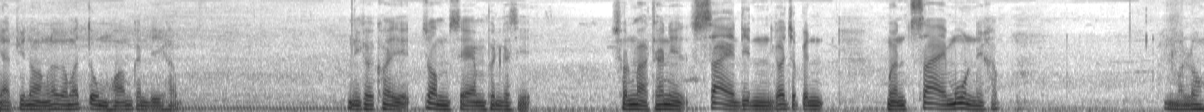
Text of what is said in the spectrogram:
ญาติพี่น้องแล้วก็มาตุ่มหอมกันดีครับ นี่ค่อยๆซ่อมแซมเพิ่อนกสิส่วนมากแถวนี้ทรายดินก็จะเป็นเหมือนทรายมูนนี่ครับ มาลง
